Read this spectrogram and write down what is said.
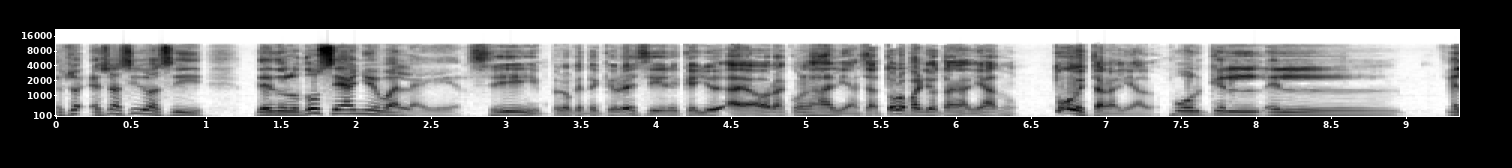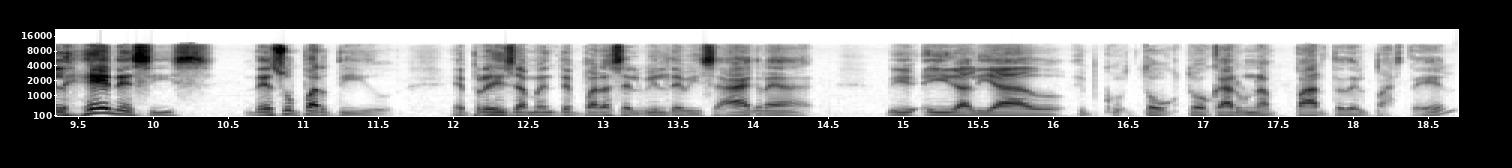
Eso, eso ha sido así desde los 12 años de Balaguer. Sí, pero lo que te quiero decir es que yo ahora con las alianzas, todos los partidos están aliados. todos están aliados. Porque el, el, el génesis de esos partidos es precisamente para servir de bisagra, ir aliado, to- tocar una parte del pastel.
